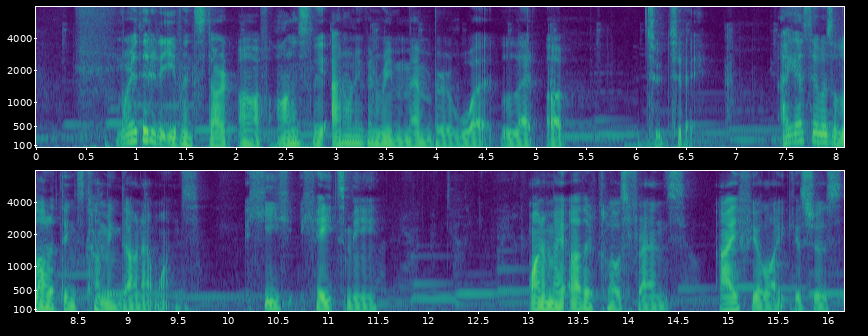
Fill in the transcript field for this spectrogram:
where did it even start off? Honestly, I don't even remember what led up to today. I guess there was a lot of things coming down at once. He hates me. One of my other close friends, I feel like it's just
